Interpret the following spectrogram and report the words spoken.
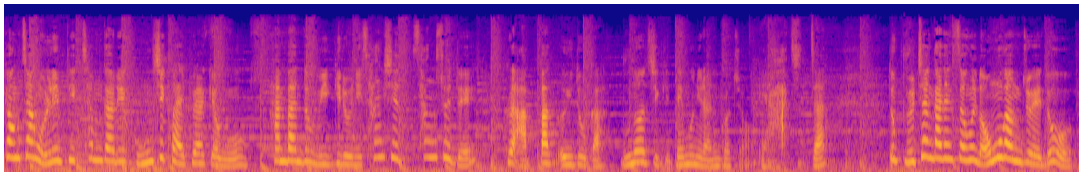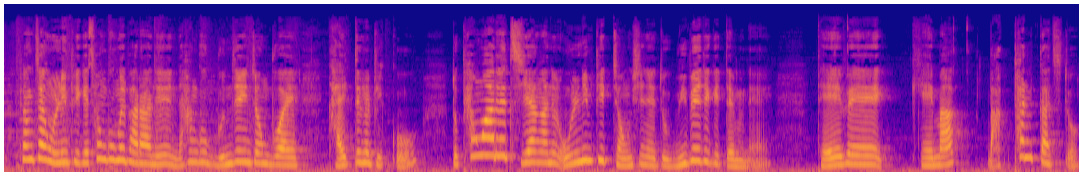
평창 올림픽 참가를 공식 발표할 경우 한반도 위기론이 상시, 상쇄돼 그 압박 의도가 무너지기 때문이라는 거죠. 야, 진짜. 또 불참 가능성을 너무 강조해도 평창 올림픽의 성공을 바라는 한국 문재인 정부와의 갈등을 빚고 또 평화를 지향하는 올림픽 정신에도 위배되기 때문에 대회 개막 막판까지도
